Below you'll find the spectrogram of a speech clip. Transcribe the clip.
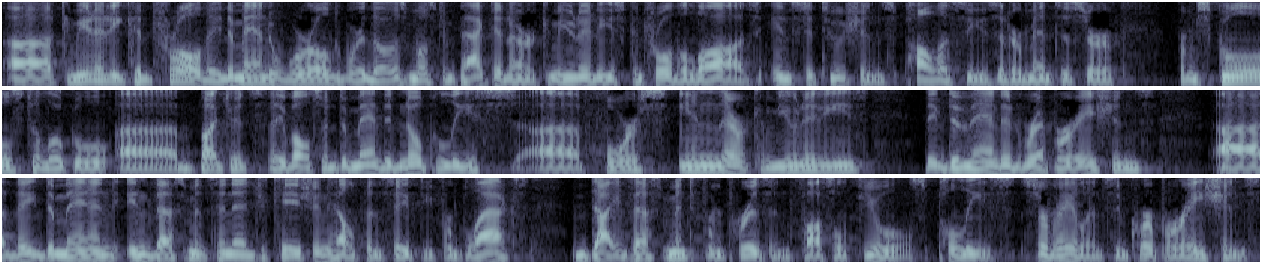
Uh, community control. They demand a world where those most impacted in our communities control the laws, institutions, policies that are meant to serve. From schools to local uh, budgets, they've also demanded no police uh, force in their communities. They've demanded reparations. Uh, they demand investments in education, health, and safety for blacks, divestment from prison, fossil fuels, police, surveillance, and corporations.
